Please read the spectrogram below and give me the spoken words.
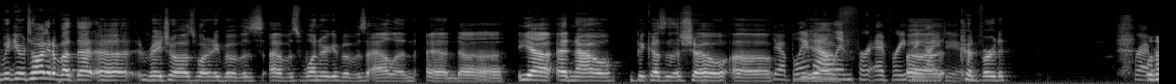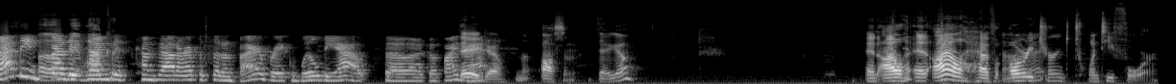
when you were talking about that, uh, Rachel, I was wondering if it was I was wondering if it was Alan, and uh, yeah, and now because of the show, uh, Yeah, blame have, Alan for everything uh, I do. Converted. forever. Well, that means Uh, by the time co- this comes out, our episode on Firebreak will be out. So uh, go find it. There that. you go. Awesome. There you go. And I'll and I'll have already right. turned 24.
